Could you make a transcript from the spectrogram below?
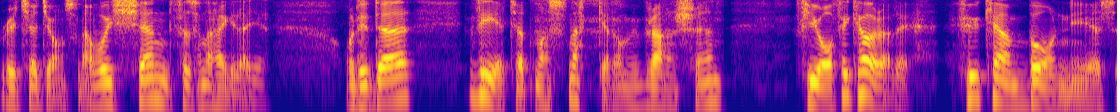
Richard Johnson. Han var ju känd för sådana här grejer. Och det där vet jag att man snackade om i branschen. För jag fick höra det. Hur kan Bonniers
